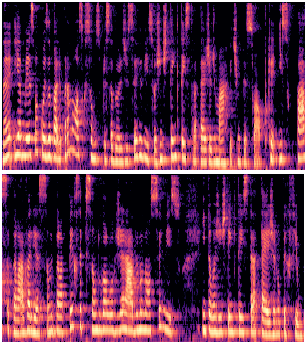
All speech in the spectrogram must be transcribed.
Né? E a mesma coisa vale para nós que somos prestadores de serviço. A gente tem que ter estratégia de marketing pessoal, porque isso passa pela avaliação e pela percepção do valor gerado no nosso serviço. Então a gente tem que ter estratégia no perfil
